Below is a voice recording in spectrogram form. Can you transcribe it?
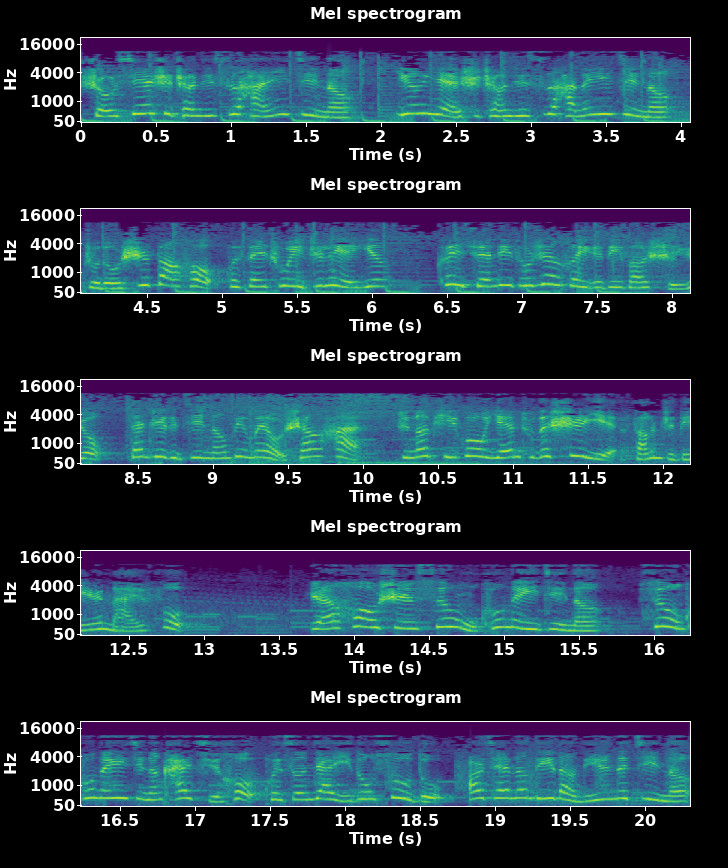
首先是成吉思汗一技能，鹰眼是成吉思汗的一技能，主动释放后会飞出一只猎鹰。可以全地图任何一个地方使用，但这个技能并没有伤害，只能提供沿途的视野，防止敌人埋伏。然后是孙悟空的一技能，孙悟空的一技能开启后会增加移动速度，而且还能抵挡敌人的技能。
